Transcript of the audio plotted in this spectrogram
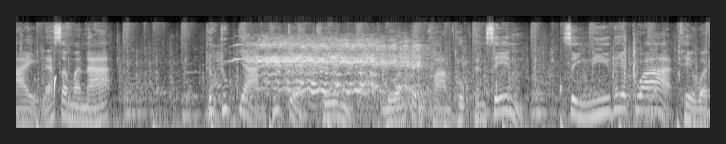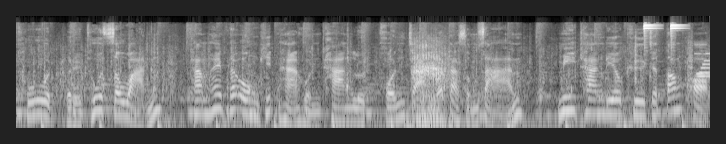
ายและสมณะ ทุกๆอย่างที่เกิดขึ้นล้วนเป็นความทุกข์ทั้งสิ้น สิ่งนี้เรียกว่าเทวทูตหรือทูตสวรรค์ทำให้พระองค์คิดหาหนทางหลุดพ้นจากวัฏสงสาร มีทางเดียวคือจะต้องออก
